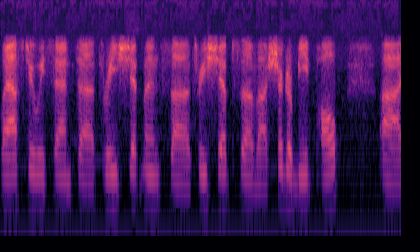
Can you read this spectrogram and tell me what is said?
Last year we sent uh, three shipments, uh, three ships of uh, sugar beet pulp uh,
